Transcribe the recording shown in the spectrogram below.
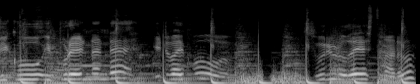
మీకు ఇప్పుడు ఏంటంటే ఇటువైపు సూర్యుడు ఉదయిస్తున్నాడు.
